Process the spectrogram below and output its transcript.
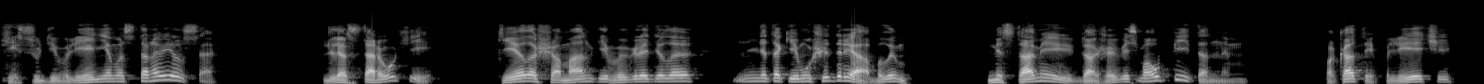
и с удивлением остановился. Для старухи тело шаманки выглядело не таким уж и дряблым, местами даже весьма упитанным. Покатые плечи,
